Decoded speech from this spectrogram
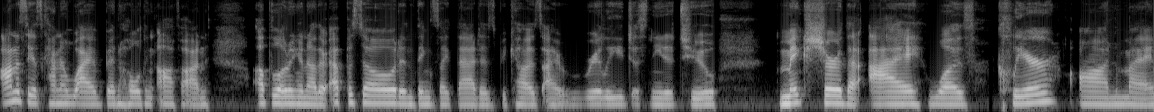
honestly it's kind of why i've been holding off on uploading another episode and things like that is because I really just needed to make sure that I was clear on my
